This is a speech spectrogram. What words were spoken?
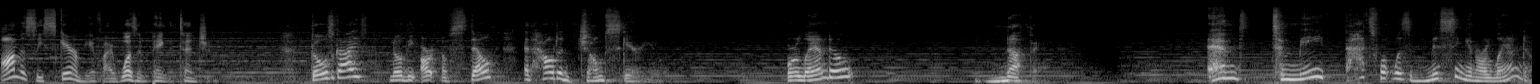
honestly scare me if I wasn't paying attention. Those guys know the art of stealth and how to jump scare you. Orlando, nothing. And to me, that's what was missing in Orlando.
